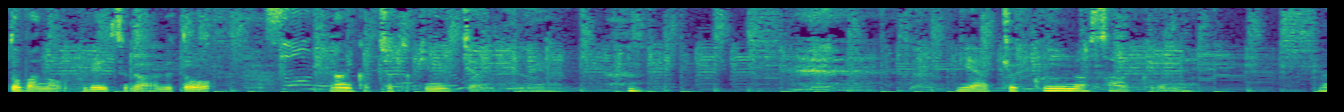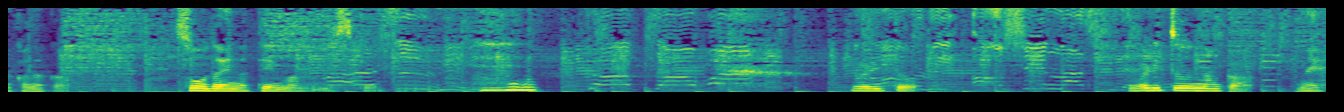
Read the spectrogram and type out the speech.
言葉のフレーズがあると、なんかちょっと気に入っちゃうんですね。いや、曲のサークルね、なかなか壮大なテーマなんですけれども。割と、割となんかね、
